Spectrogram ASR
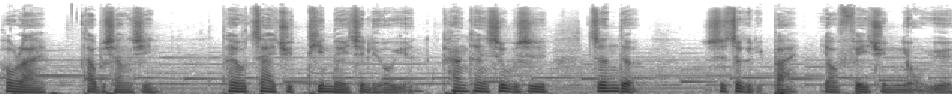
后来他不相信，他又再去听了一次留言，看看是不是真的是这个礼拜要飞去纽约。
